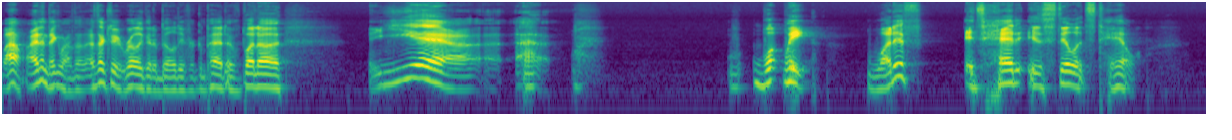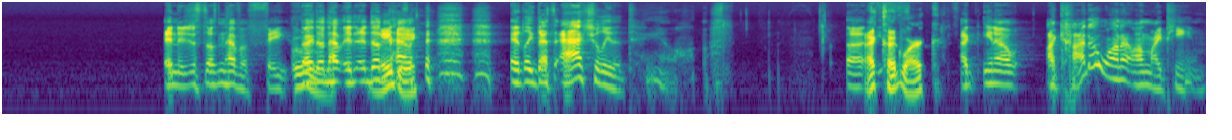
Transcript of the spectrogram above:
wow, I didn't think about that. That's actually a really good ability for competitive. But uh, yeah. Uh, what? Wait. What if its head is still its tail? And it just doesn't have a face. Or it doesn't have. It, it doesn't have. And like that's actually the tail. Uh, That could work. I, you know, I kind of want it on my team.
